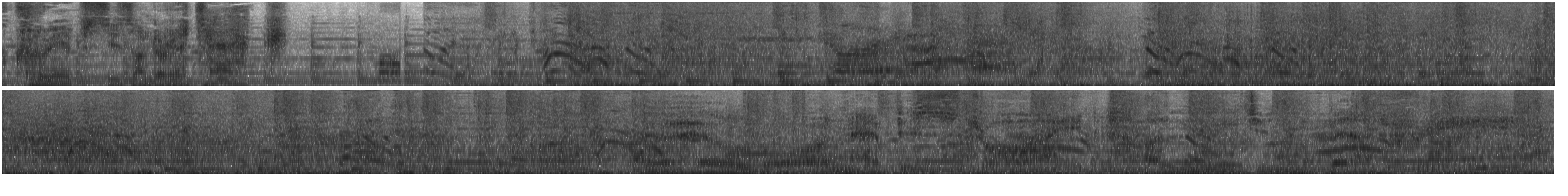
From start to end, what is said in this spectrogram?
Your crypts is under attack. The Hellborn have destroyed a legion belfry.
